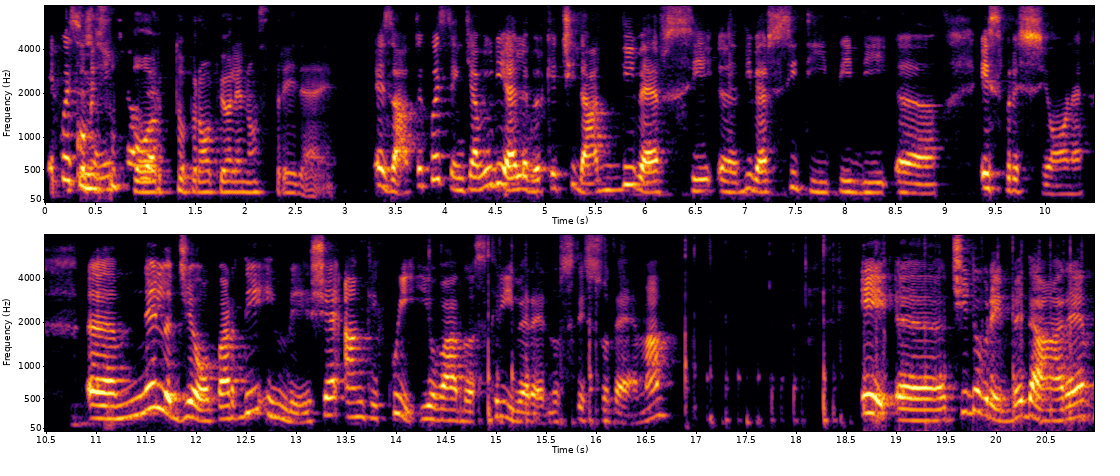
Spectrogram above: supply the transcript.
E Come supporto chiave... proprio alle nostre idee. Esatto, e questo è in chiave UDL perché ci dà diversi, eh, diversi tipi di eh, espressione. Eh, nel Geopardy invece, anche qui io vado a scrivere lo stesso tema e eh, ci dovrebbe dare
